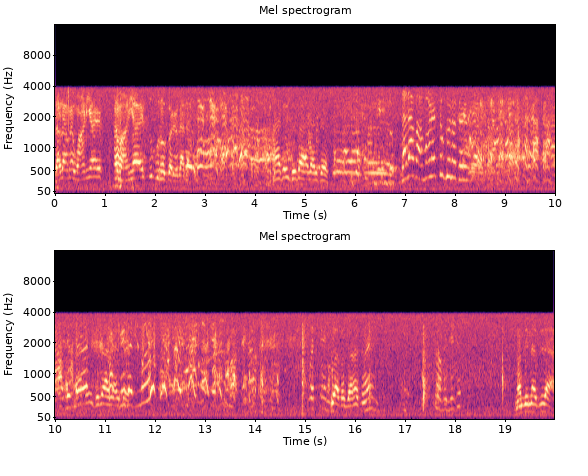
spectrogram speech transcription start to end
દાદા અમે વાણિયા વાણિયા શું ગુનો કર્યો દાદા આ કઈ જોતા આગળ છે. દાદા બામણે શું ગુનો કર્યો આ કઈ જોતા આગળ છે. શું આપણે જાણો છો ને? મંદિરના જુદા.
